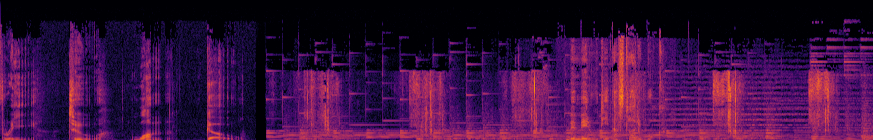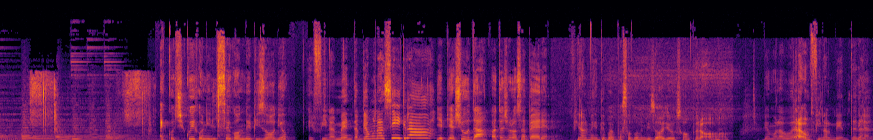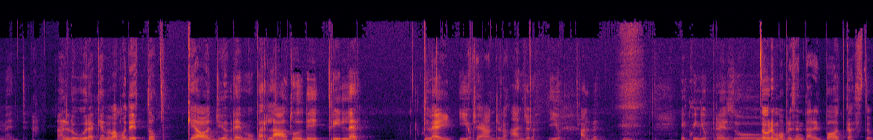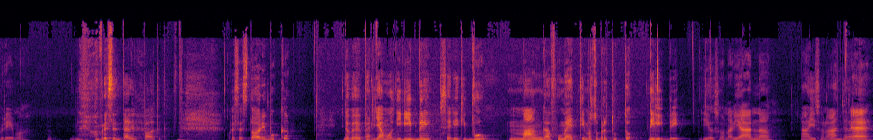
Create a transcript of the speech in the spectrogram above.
3, 2, 1, go. Benvenuti a Storybook. Eccoci qui con il secondo episodio. E finalmente abbiamo una sigla! Vi è piaciuta? Fatecelo sapere. Finalmente, poi è passato un episodio, lo so, però... Ci abbiamo lavorato. Però un finalmente, dai. Finalmente. Allora, che avevamo detto? Che oggi avremmo parlato dei thriller. Quindi Lei, Io. cioè Angela. Angela. Io. Salve. E quindi ho preso... Dovremmo presentare il podcast prima. Dobbiamo presentare il podcast. Questo è Storybook. Dove parliamo di libri, serie tv, manga, fumetti, ma soprattutto di libri. Io sono Arianna. Ah, io sono Angela. Eh.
